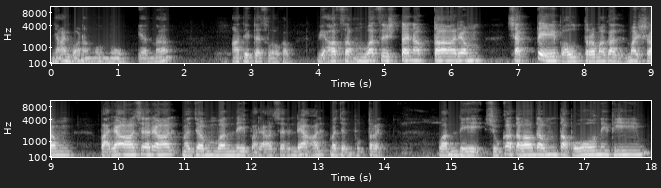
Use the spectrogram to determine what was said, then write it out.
ഞാൻ വണങ്ങുന്നു എന്ന് ആദ്യത്തെ ശ്ലോകം. വ്യാസം വസിഷ്ഠനപ്താരം ശക്തേ പൗത്രമകൽമഷം പരാശരാത്മജം വന്ദേ പരാശരന്റെ ആത്മജൻ പുത്രൻ വന്ദേ ശുഖതാതം തപോനിധിയും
